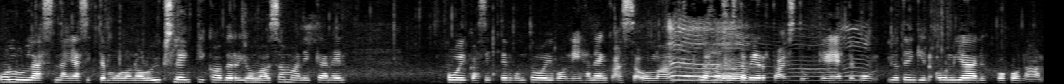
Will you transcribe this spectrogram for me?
ollut läsnä ja sitten mulla on ollut yksi lenkkikaveri, jolla on mm. samanikäinen poika sitten kun Toivo, niin hänen kanssa ollaan vähän sellaista vertaistukea, että kun jotenkin on jäänyt kokonaan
